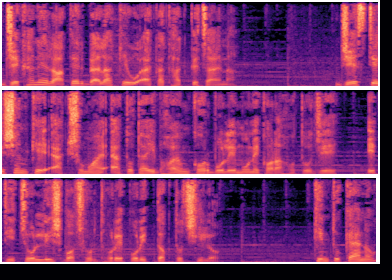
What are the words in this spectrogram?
যেখানে রাতের বেলা কেউ একা থাকতে চায় না। যে স্টেশনকে একসময় এতটাই ভয়ঙ্কর বলে মনে করা হতো যে, এটি চল্লিশ বছর ধরে পরিত্যক্ত ছিল। কিন্তু কেন?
